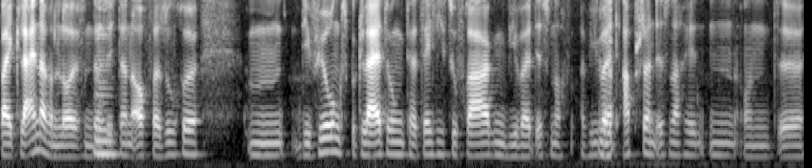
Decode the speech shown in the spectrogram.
bei kleineren Läufen, dass Mhm. ich dann auch versuche, die Führungsbegleitung tatsächlich zu fragen, wie weit ist noch, wie Ja. weit Abstand ist nach hinten. Und äh,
